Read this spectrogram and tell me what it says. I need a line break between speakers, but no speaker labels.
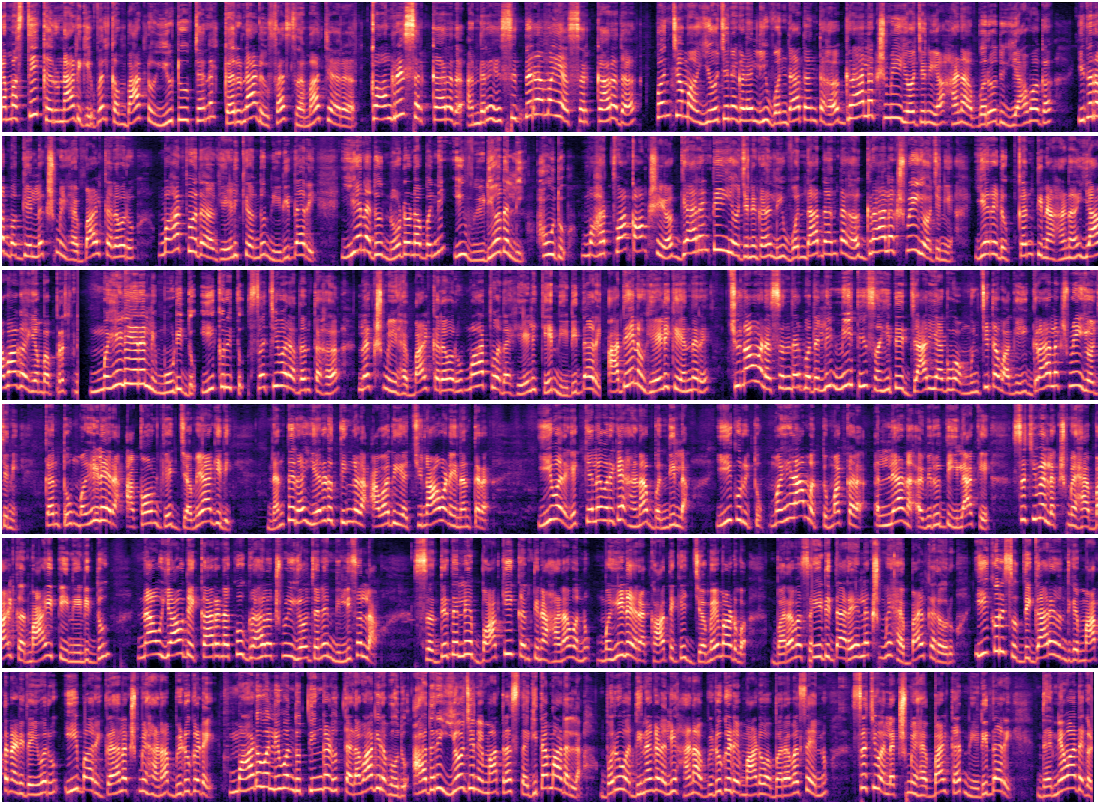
ನಮಸ್ತೆ ಕರುನಾಡಿಗೆ. Welcome back to YouTube channel Karunadu first ಸಮಾಚಾರ. ಕಾಂಗ್ರೆಸ್ ಸರ್ಕಾರದ, ಅಂದರೆ ಸಿದ್ದರಾಮಯ್ಯ ಸರ್ಕಾರದ ಪಂಚಮ ಯೋಜನೆಗಳಲ್ಲಿ ಒಂದಾದಂತಹ ಗೃಹಲಕ್ಷ್ಮಿ ಯೋಜನೆಯ ಹಣ ಬರೋದು ಯಾವಾಗ? ಇದರ ಬಗ್ಗೆ ಲಕ್ಷ್ಮಿ ಹೆಬ್ಬಾಳ್ಕರ್ ಅವರು ಮಹತ್ವದ ಹೇಳಿಕೆಯೊಂದು ನೀಡಿದ್ದಾರೆ. ಏನದು ನೋಡೋಣ ಬನ್ನಿ ಈ ವಿಡಿಯೋದಲ್ಲಿ. ಹೌದು. ಮಹತ್ವಾಕಾಂಕ್ಷೆಯ ಗ್ಯಾರಂಟಿ ಯೋಜನೆಗಳಲ್ಲಿ ಒಂದಾದಂತಹ ಗೃಹಲಕ್ಷ್ಮಿ ಯೋಜನೆಯ ಎರಡು ಕಂತಿನ ಹಣ ಯಾವಾಗ ಎಂಬ ಪ್ರಶ್ನೆ ಮಹಿಳೆಯರಲ್ಲಿ ಮೂಡಿದ್ದು ಈ ಕುರಿತು ಸಚಿವರಾದಂತಹ ಲಕ್ಷ್ಮಿ ಹೆಬ್ಬಾಳ್ಕರ್ ಅವರು ಮಹತ್ವದ ಹೇಳಿಕೆ ನೀಡಿದ್ದಾರೆ. ಅದೇನು ಹೇಳಿಕೆ ಎಂದರೆ ಚುನಾವಣಾ ಸಂದರ್ಭದಲ್ಲಿ ನೀತಿ ಸಂಹಿತೆ ಜಾರಿಯಾಗುವ ಮುಂಚಿತವಾಗಿ ಗೃಹಲಕ್ಷ್ಮಿ ಯೋಜನೆ ಕಂತು ಮಹಿಳೆಯರ ಅಕೌಂಟ್ಗೆ ಜಮೆಯಾಗಿದೆ ನಂತರ ಎರಡು ತಿಂಗಳ ಅವಧಿಯ ಚುನಾವಣೆ ನಂತರ ಈವರೆಗೆ ಕೆಲವರಿಗೆ ಹಣ ಬಂದಿಲ್ಲ. ಈ ಕುರಿತು ಮಹಿಳಾ ಮತ್ತು ಮಕ್ಕಳ ಕಲ್ಯಾಣ ಅಭಿವೃದ್ಧಿ ಇಲಾಖೆ ಸಚಿವೆ ಲಕ್ಷ್ಮಿ ಹೆಬ್ಬಾಳ್ಕರ್ ಮಾಹಿತಿ ನೀಡಿದ್ದು, ನಾವು ಯಾವುದೇ ಕಾರಣಕ್ಕೂ ಗೃಹಲಕ್ಷ್ಮಿ ಯೋಜನೆ ನಿಲ್ಲಿಸಲ್ಲ. ಸದ್ಯದಲ್ಲೇ ಬಾಕಿ ಕಂತಿನ ಹಣವನ್ನು ಮಹಿಳೆಯರ ಖಾತೆಗೆ ಜಮೆ ಮಾಡುವ ಭರವಸೆ ನೀಡಿದ್ದಾರೆ ಲಕ್ಷ್ಮಿ ಹೆಬ್ಬಾಳ್ಕರ್ ಅವರು. ಈ ಕುರಿ ಸುದ್ದಿಗಾರರೊಂದಿಗೆ ಮಾತನಾಡಿದ ಇವರು, ಈ ಬಾರಿ ಗೃಹಲಕ್ಷ್ಮಿ ಹಣ ಬಿಡುಗಡೆ ಮಾಡುವಲ್ಲಿ ಒಂದು ತಿಂಗಳು ತಡವಾಗಿರಬಹುದು. ಆದರೆ ಯೋಜನೆ ಮಾತ್ರ ಸ್ಥಗಿತ ಮಾಡಲ್ಲ. ಬರುವ ದಿನಗಳಲ್ಲಿ ಹಣ ಬಿಡುಗಡೆ ಮಾಡುವ ಭರವಸೆಯನ್ನು ಸಚಿವ ಲಕ್ಷ್ಮಿ ಹೆಬ್ಬಾಳ್ಕರ್ ನೀಡಿದ್ದಾರೆ. ಧನ್ಯವಾದಗಳು.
